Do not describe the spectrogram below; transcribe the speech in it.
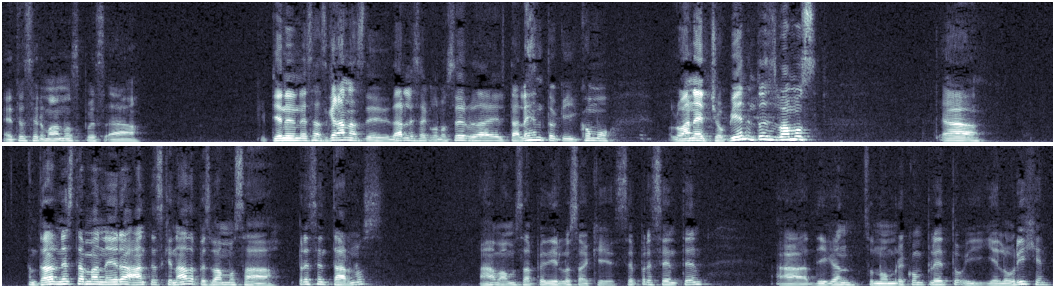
a estos hermanos, pues, que tienen esas ganas de darles a conocer. El talento que, y cómo lo han hecho. Bien, entonces vamos a entrar en esta manera. Antes que nada, pues vamos a presentarnos. Ah, vamos a pedirlos a que se presenten, digan su nombre completo y el origen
